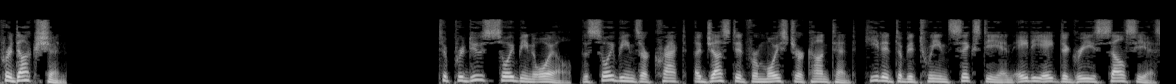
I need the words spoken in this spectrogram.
Production To produce soybean oil, the soybeans are cracked, adjusted for moisture content, heated to between 60 and 88 degrees Celsius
